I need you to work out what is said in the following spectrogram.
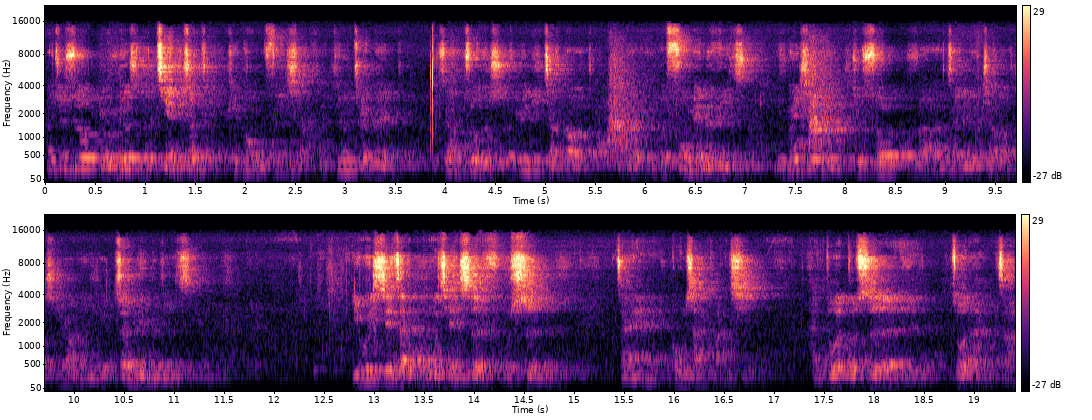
那就是说，有没有什么见证可以跟我们分享？弟兄姐妹，你这样做的时候，因为你讲到一个一个负面的例子，有没有一些你就是说呃，在你的教导之下的一些正面的例子？因为现在我目前是服侍在工商团体，很多都是做的很糟。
